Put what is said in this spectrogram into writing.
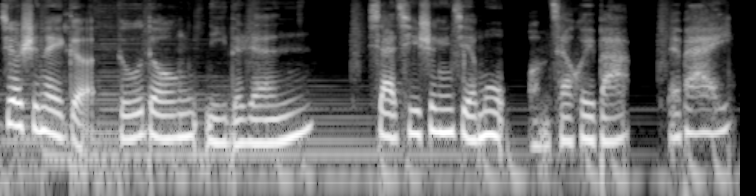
就是那个读懂你的人。下期声音节目，我们再会吧，拜拜。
